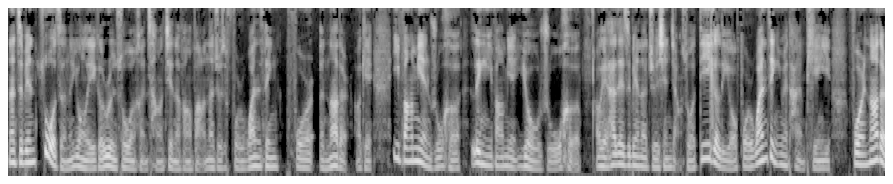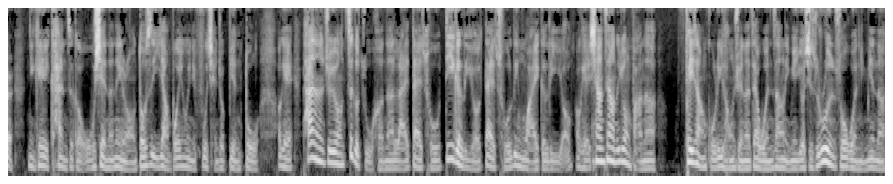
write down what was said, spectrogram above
那这边作者呢用了一个论说文很常见的方法，那就是 for one thing for another。OK，一方面如何，另一方面又如何？OK，他在这边呢就是先讲说第一个理由for one thing，因为它很便宜；for another，你可以看这个无限的内容都是一样，不会因为你付钱就变多。OK，他呢就用这个组合呢来带出第一个理由，带出另外一个理由。OK，像这样的用法呢。非常鼓励同学呢，在文章里面，尤其是论说文里面呢，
